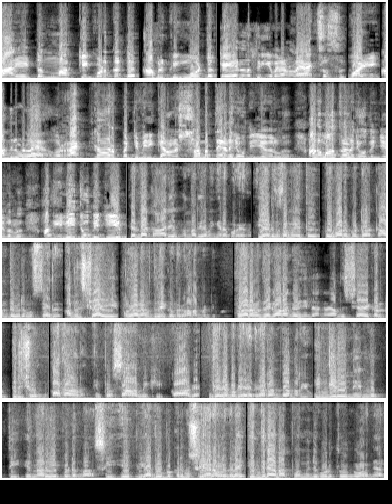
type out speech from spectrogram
തലയിട്ട് നക്കി കൊടുത്തിട്ട് അവർക്ക് ഇങ്ങോട്ട് കേരളത്തിലേക്ക് വരാനുള്ള ആക്സസ് വഴി അതിനുള്ള റെക്കാർപ്പറ്റ് വിരിക്കാനുള്ള ശ്രമത്തെയാണ് ചോദ്യം ചെയ്തിട്ടുള്ളത്. അത് മാത്രമാണ് ചോദ്യം ചെയ്തിട്ടുള്ളത്. അത് ഇനി ചോദ്യം ചെയ്യും. എന്താ കാര്യം എന്നറിയാം ഇങ്ങനെ പറയുന്നത് ഈ അടുത്ത സമയത്ത് ബഹുമാനപ്പെട്ട കാന്തപുരം ഉസ്താദ് അമിത്ഷായെ പ്രധാനമന്ത്രിയൊക്കെ ഒന്ന് കാണാൻ വേണ്ടി പോയി. പ്രധാനമന്ത്രിയെ കാണാൻ കഴിഞ്ഞില്ല അങ്ങനെ അമിത്ഷായെ കണ്ടു തിരിച്ചു വന്നു. അതാണ് ഇപ്പൊ സ്വാമിക്ക് ആകെ ജഗപകയായത് കാരണം എന്താണെന്നറിയോ? ഇന്ത്യയിൽ തന്നെ മുക്തി എന്നറിയപ്പെടുന്ന C A P Abubakar Musliyar അവരെ എന്തിനാണ് അപ്പോയിന്റ്മെന്റ് കൊടുത്തത് എന്ന് പറഞ്ഞാൽ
